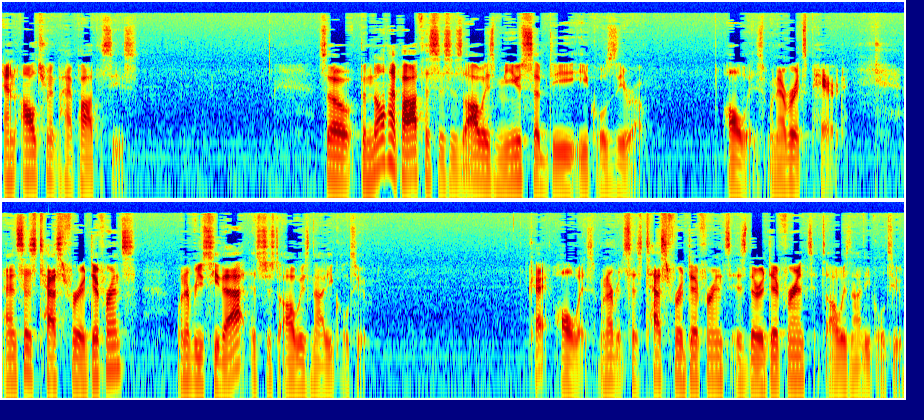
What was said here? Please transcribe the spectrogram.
and alternate hypotheses. So the null hypothesis is always mu sub d equals 0. Always, whenever it's paired. And it says test for a difference. Whenever you see that, it's just always not equal to. Okay, always. Whenever it says test for a difference, is there a difference? It's always not equal to.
